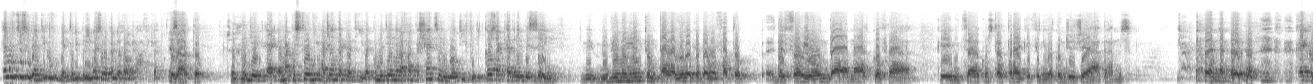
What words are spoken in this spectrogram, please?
è lo stesso identico fumetto di prima, è solo cambiato la grafica. Esatto. Cioè. Quindi è una questione di agenda creativa, è come dire nella fantascienza un what if di cosa accadrebbe se mi, mi, viene in mente un parallelo che abbiamo fatto eh, del fuori onda, Marco, fra, che iniziava con Star Trek e finiva con J.J. Abrams. ecco,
